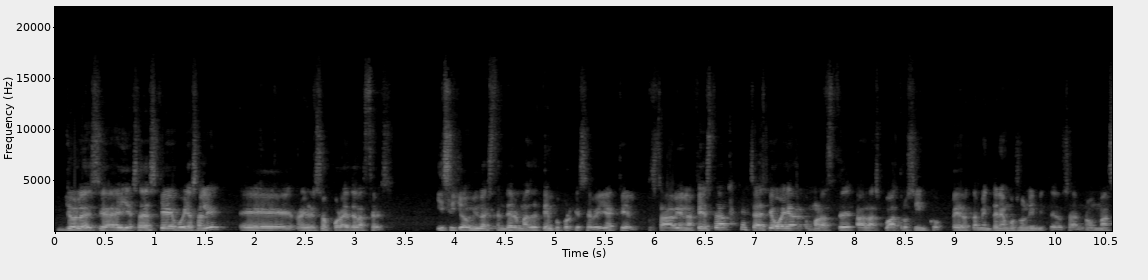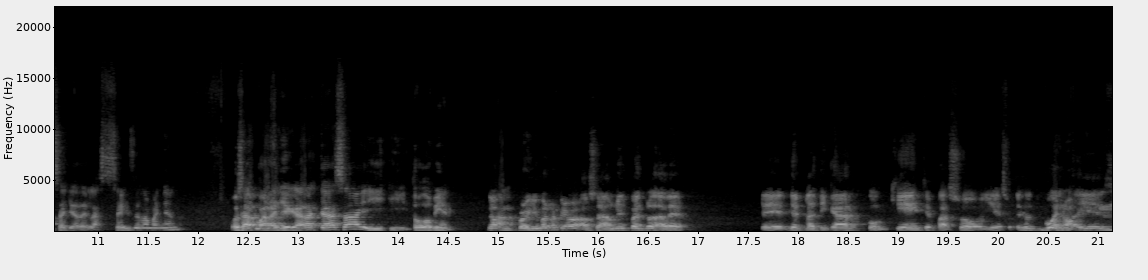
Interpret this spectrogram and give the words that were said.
yo le decía a ella, ¿sabes qué? Voy a salir, eh, regreso por ahí de las 3. Y si yo me iba a extender más de tiempo porque se veía que pues, estaba bien la fiesta, ¿sabes qué? Voy a llegar como a las, 3 a las 4 o 5, pero también tenemos un límite, o sea, no más allá de las 6 de la mañana. O sea, para llegar a casa y, y todo bien. no, Ah. pero yo me refiero o sea, a un encuentro de, a ver, eh, de platicar con quién, qué pasó y eso. Esos Bueno, detalles-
